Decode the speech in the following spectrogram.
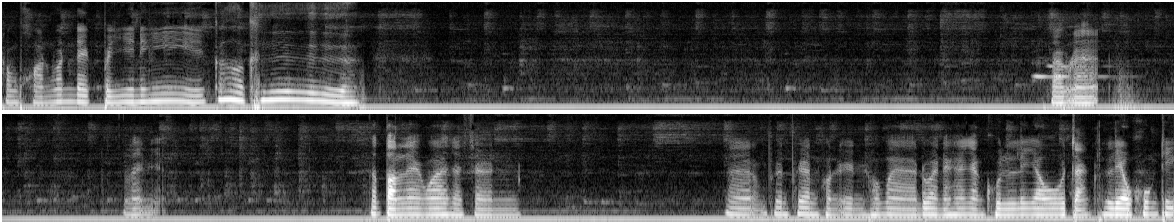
คำขวัญวันเด็กปีนี้ก็คือ แบบนะฮะอะไรเนี่ยก็ตอนแรกว่าจะเชิญเอ่อนเพื่อนคนอื่นเข้ามาด้วยนะฮะ อย่างคุณเลียวจากเลียวคุงที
